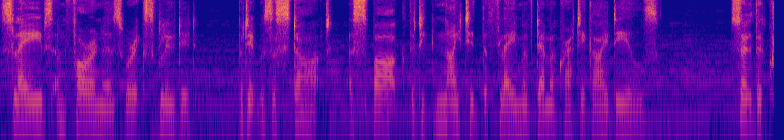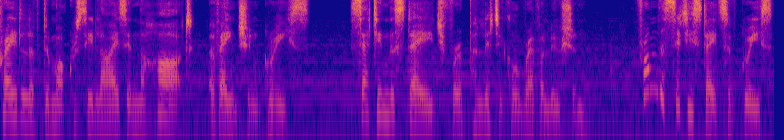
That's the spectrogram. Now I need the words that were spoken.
slaves and foreigners were excluded. But it was a start, a spark that ignited the flame of democratic ideals. So the cradle of democracy lies in the heart of ancient Greece, setting the stage for a political revolution. From the city-states of Greece,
